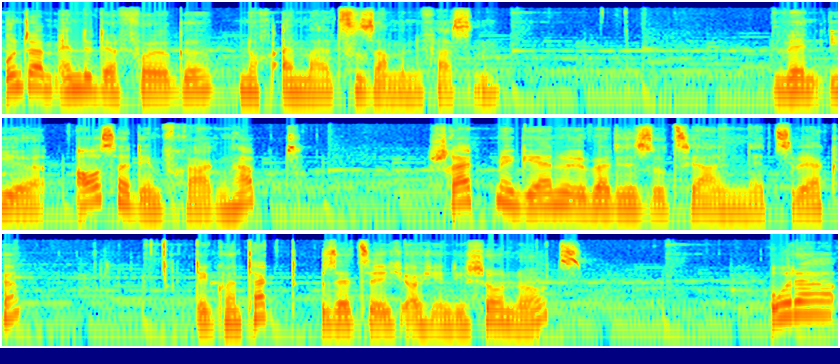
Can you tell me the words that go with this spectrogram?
und am Ende der Folge noch einmal zusammenfassen. Wenn ihr außerdem Fragen habt, schreibt mir gerne über die sozialen Netzwerke. Den Kontakt setze ich euch in die Show Notes oder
